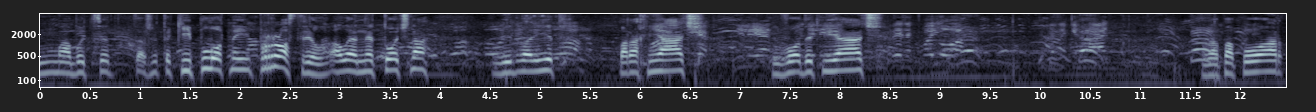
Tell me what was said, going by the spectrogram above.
мабуть, це теж такий плотний простріл, але не точно. Від воріт. Парахняч. Не лезь. Вводить м'яч. Рыжик, твое. Рыжик, играть. Рапопорт.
